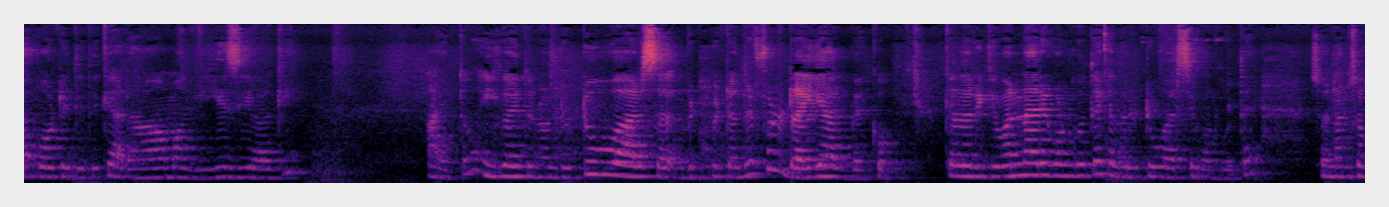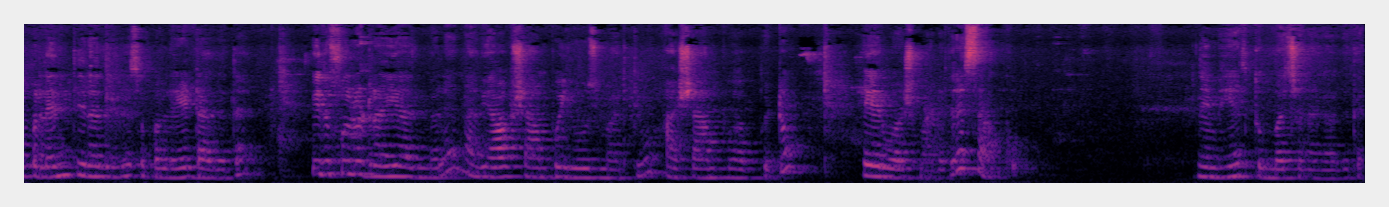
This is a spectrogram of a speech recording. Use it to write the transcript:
ಸಪೋರ್ಟ್ ಇದ್ದಿದ್ದಕ್ಕೆ ಆರಾಮಾಗಿ ಈಸಿಯಾಗಿ ಆಯಿತು. ಈಗ ಇದನ್ನೊಂದು ಟೂ ಅವರ್ಸ್ ಬಿಟ್ಬಿಟ್ಟು ಅಂದರೆ ಫುಲ್ ಡ್ರೈ ಆಗಬೇಕು. ಕೆಲವರಿಗೆ ಒನ್ ಅವರಿಗೆ ಒಣಗುತ್ತೆ, ಕೆಲವರಿಗೆ ಟೂ ಅವರ್ಸಿಗೆ ಒಣಗುತ್ತೆ. ಸೊ ನಂಗೆ ಸ್ವಲ್ಪ ಲೆಂತ್ ಇರೋದ್ರಿಂದ ಸ್ವಲ್ಪ ಲೇಟ್ ಆಗುತ್ತೆ. ಇದು ಫುಲ್ಲು ಡ್ರೈ ಆದಮೇಲೆ ನಾವು ಯಾವ ಶ್ಯಾಂಪು ಯೂಸ್ ಮಾಡ್ತೀವೋ ಆ ಶ್ಯಾಂಪು ಹಾಕ್ಬಿಟ್ಟು ಹೇರ್ ವಾಶ್ ಮಾಡಿದ್ರೆ ಸಾಕು. ನಿಮ್ಮ ಹೇರ್ ತುಂಬ ಚೆನ್ನಾಗಾಗುತ್ತೆ.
